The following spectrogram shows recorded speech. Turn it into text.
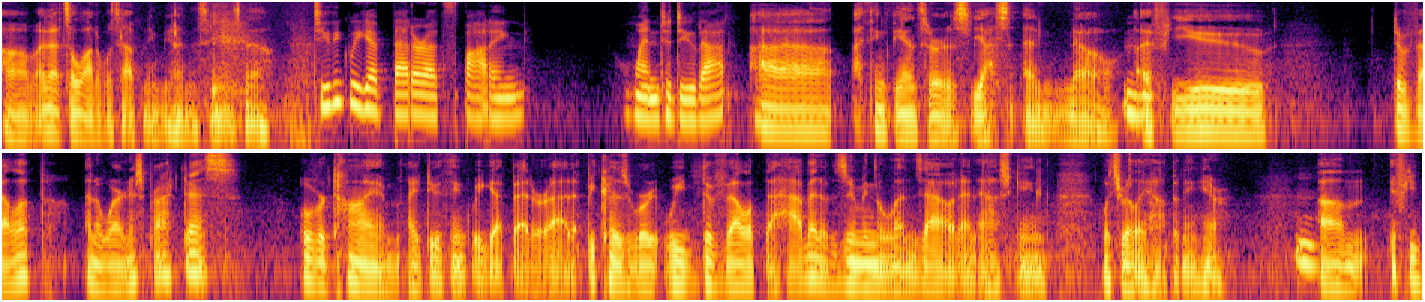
um, and that's a lot of what's happening behind the scenes now. Do you think we get better at spotting when to do that? Uh, I think the answer is yes and no. Mm-hmm. If you develop an awareness practice over time, I do think we get better at it because we we develop the habit of zooming the lens out and asking what's really happening here. Um, if you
